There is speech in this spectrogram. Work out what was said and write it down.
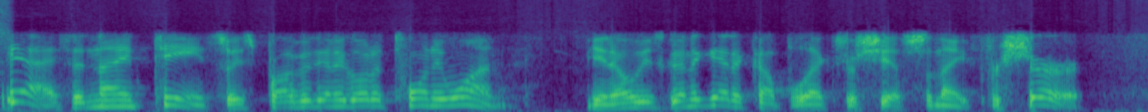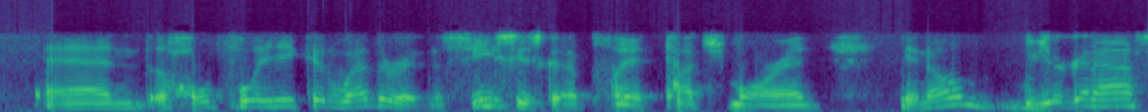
Yeah, he's at 19, so he's probably going to go to 21. You know, he's going to get a couple extra shifts tonight for sure and hopefully he can weather it. And Ceci's going to play a touch more. And you know, you're going to ask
